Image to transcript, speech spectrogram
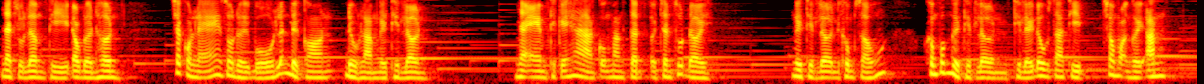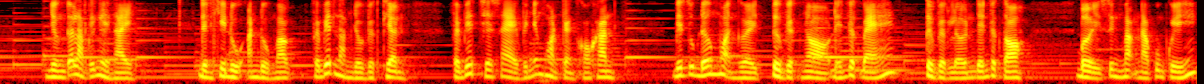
Nhà chủ Lâm thì đau đớn hơn, chắc có lẽ do đời bố lẫn đời con đều làm nghề thịt lợn. Nhà em thì cái hà cũng mang tật ở chân suốt đời. Nghề thịt lợn không xấu, không có người thịt lợn thì lấy đâu ra thịt cho mọi người ăn. Nhưng đã làm cái nghề này, đến khi đủ ăn đủ mặc phải biết làm nhiều việc thiện, phải biết chia sẻ với những hoàn cảnh khó khăn, biết giúp đỡ mọi người từ việc nhỏ đến việc bé, từ việc lớn đến việc to. Bởi sinh mạng nào cũng quý,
